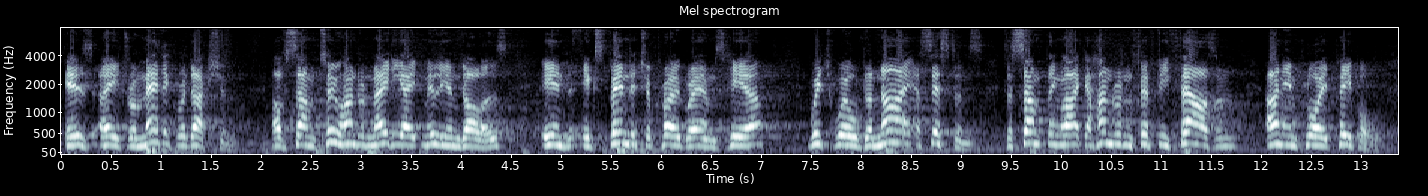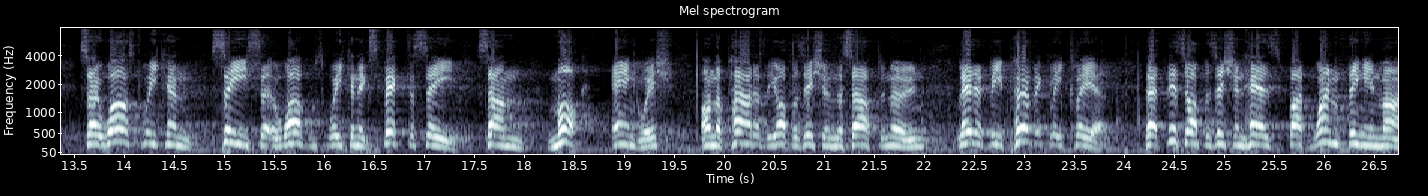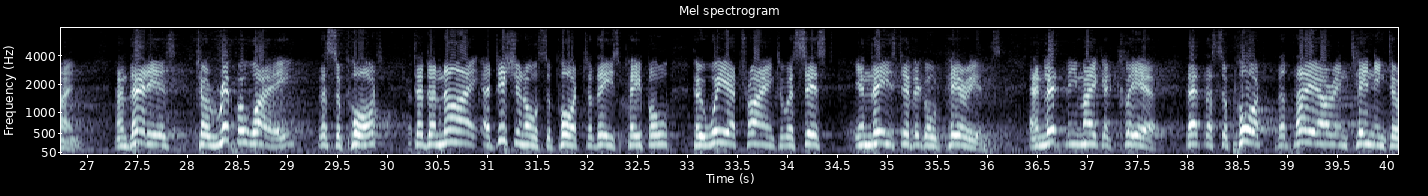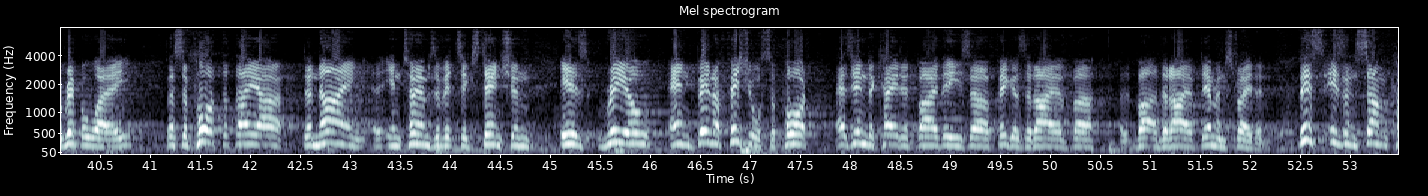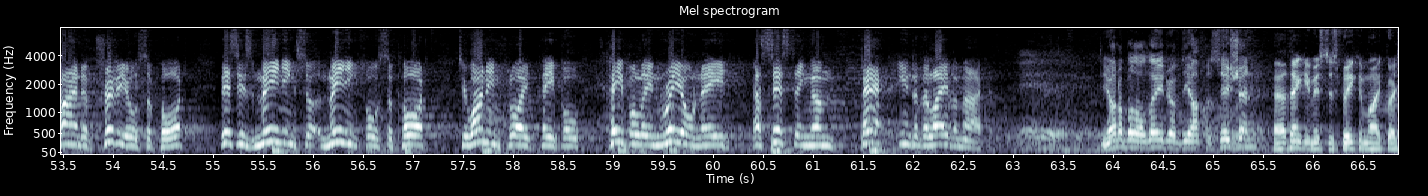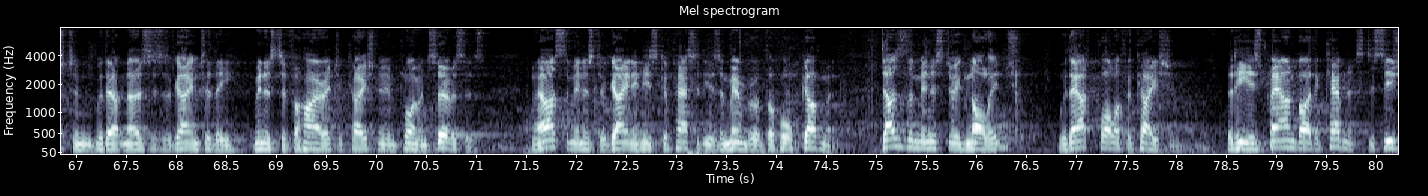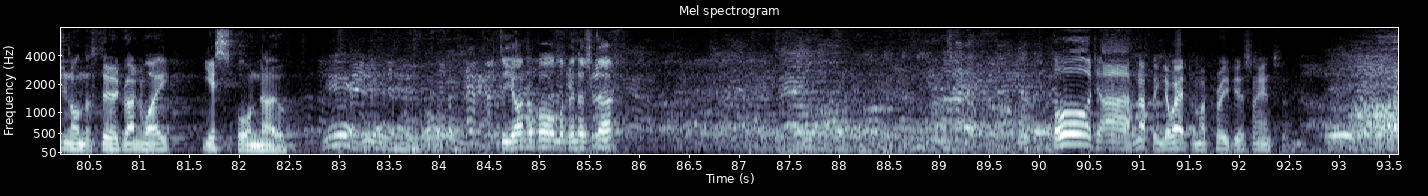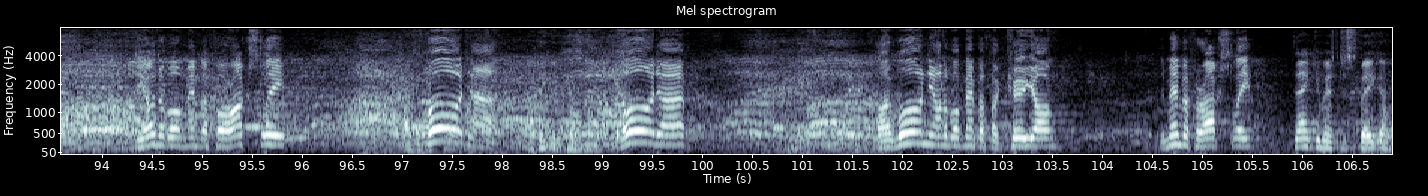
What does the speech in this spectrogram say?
is a dramatic reduction of some $288 million in expenditure programs here, which will deny assistance to something like 150,000 unemployed people. So whilst we can see, whilst we can expect to see some mock anguish on the part of the opposition this afternoon, let it be perfectly clear that this opposition has but one thing in mind, and that is to rip away the support, to deny additional support to these people who we are trying to assist in these difficult periods. And let me make it clear that the support that they are intending to rip away, the support that they are denying in terms of its extension, is real and beneficial support as indicated by these uh, figures that I, have, uh, that I have demonstrated. This isn't some kind of trivial support. This is meaning, meaningful support to unemployed people, people in real need, assisting them back into the labour market. The Honourable Leader of the Opposition. Uh, thank you, Mr Speaker. My question without notice is again to the Minister for Higher Education and Employment Services. And I ask the Minister again in his capacity as a member of the Hawke Government, does the Minister acknowledge without qualification that he is bound by the Cabinet's decision on the third runway, yes or no? The Honourable the Minister. Order. Ah, nothing to add to my previous answer. The Honourable Member for Oxley. Order. Ah, Order. Ah, I warn the Honourable Member for Kooyong. The member for Oxley. Thank you, Mr Speaker.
